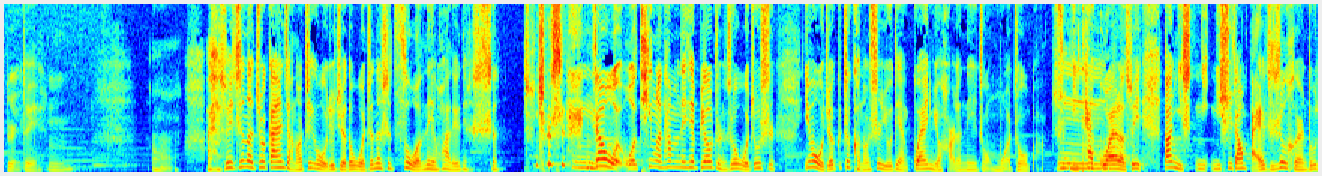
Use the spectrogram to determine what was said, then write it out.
对，对，嗯，嗯，哎，所以真的就是刚才讲到这个，我就觉得我真的是自我内化的有点深。就是你知道我我听了他们那些标准之后，我就是因为我觉得这可能是有点乖女孩的那种魔咒吧，就是你太乖了，所以当你是你你是一张白纸，任何人都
